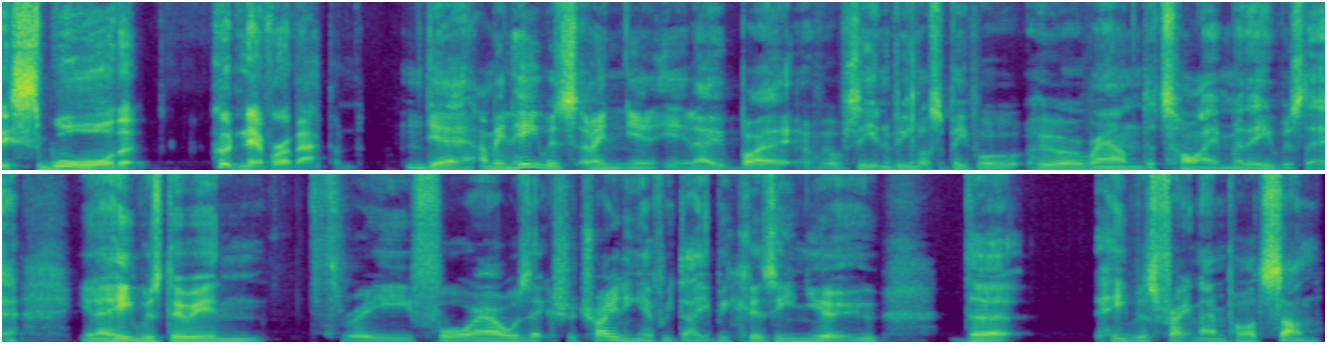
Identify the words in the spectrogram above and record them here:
this war that could never have happened. Yeah, I mean, he was. I mean, you, you know, by obviously interviewing lots of people who were around the time when he was there, you know, he was doing three, four hours extra training every day because he knew that he was Frank Lampard's son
